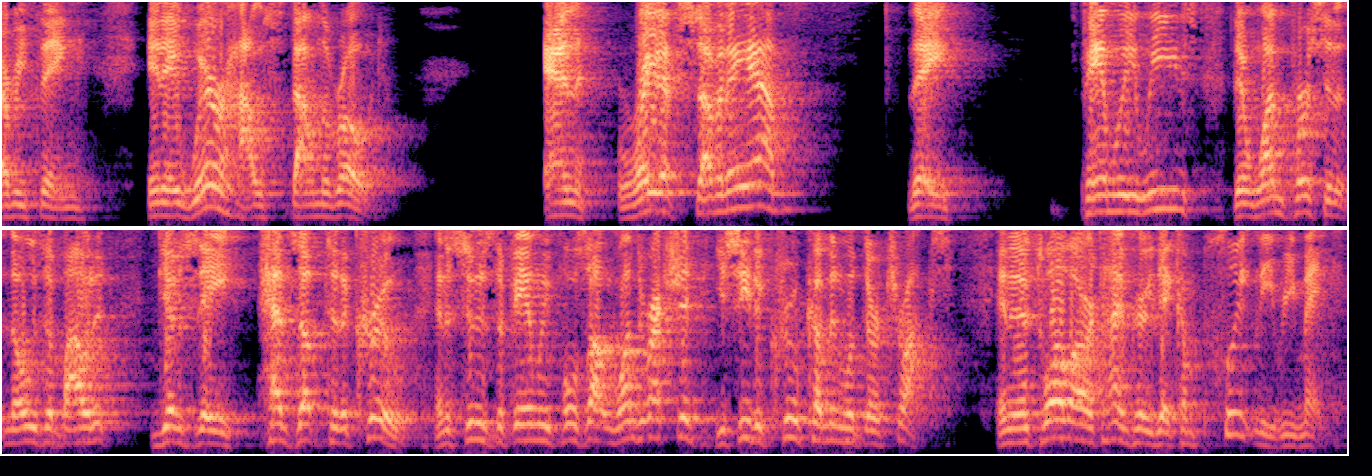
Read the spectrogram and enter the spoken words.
everything in a warehouse down the road. And right at 7 a.m., they family leaves. The one person that knows about it gives a heads up to the crew. And as soon as the family pulls out one direction, you see the crew come in with their trucks. And in a 12 hour time period, they completely remake.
